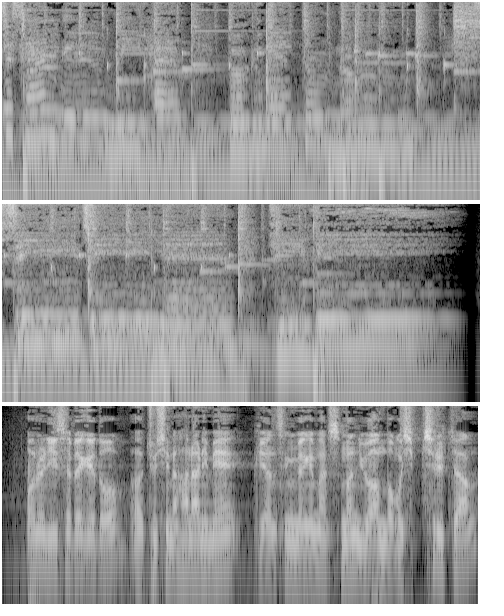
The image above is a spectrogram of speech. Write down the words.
세상을 위한 복음의 통로 CGM TV 오늘 이 새벽에도 어, 주시는 하나님의 귀한 생명의 말씀은 요한복음 17장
